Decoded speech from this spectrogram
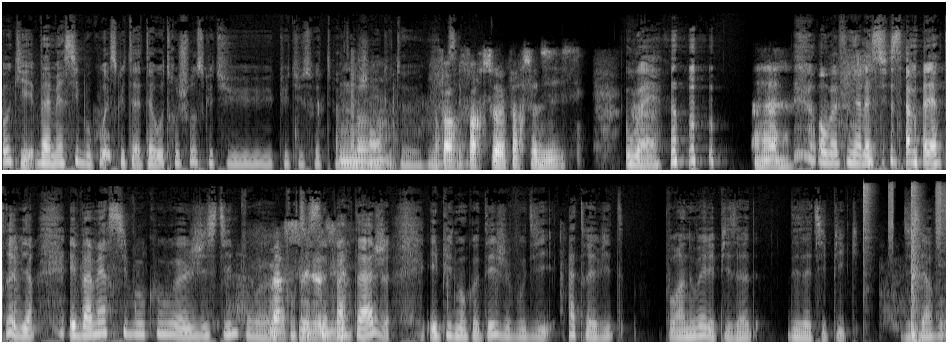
Ok, bah merci beaucoup. Est-ce que tu as, as, autre chose que tu que tu souhaites partager Non. que te... non For, force force 10. Ouais. On va finir là-dessus, ça m'a l'air très bien. Et ben merci beaucoup euh, Justine pour, euh, ce partage. Et puis de mon côté, je vous dis à très vite pour un nouvel épisode des atypiques du cerveau.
